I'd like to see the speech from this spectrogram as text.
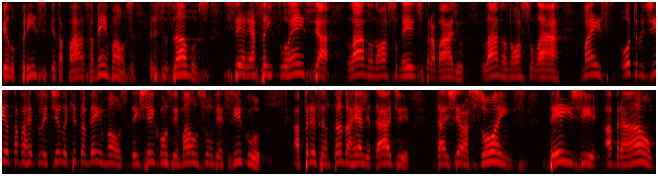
pelo príncipe da paz. Amém, irmãos? Precisamos ser essa influência lá no nosso meio de trabalho, lá no nosso lar. Mas outro dia eu estava refletindo aqui também, irmãos, deixei com os irmãos um versículo apresentando a realidade das gerações, desde Abraão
